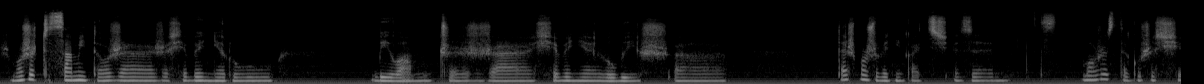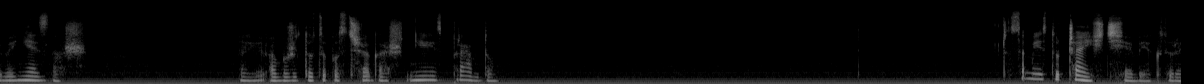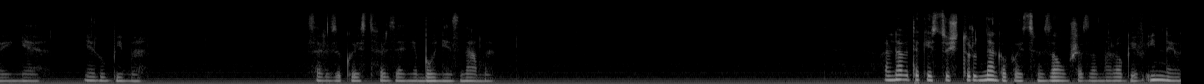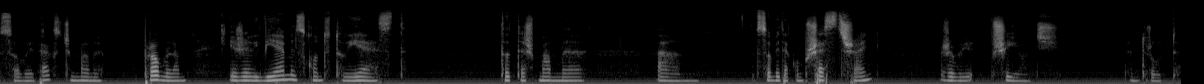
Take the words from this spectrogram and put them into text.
że może czasami to, że, że siebie nie lubiłam, czy że siebie nie lubisz, e, też może wynikać z, z, może z tego, że siebie nie znasz. E, albo że to, co postrzegasz, nie jest prawdą. Czasami jest to część siebie, której nie, nie lubimy. Zaryzykuję stwierdzenie, bo nie znamy. Ale nawet jak jest coś trudnego, powiedzmy znowu przez analogię w innej osobie, tak, z czym mamy problem, jeżeli wiemy skąd to jest, to też mamy um, w sobie taką przestrzeń, żeby przyjąć ten trud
